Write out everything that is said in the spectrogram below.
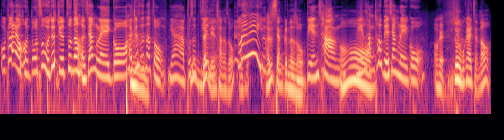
我看了很多次，我就觉得真的很像 Lego。她就是那种呀，不是你在连场的时候，对，还是相跟的时候，连场哦，连场特别像 Lego。OK，所以我们刚才讲到，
